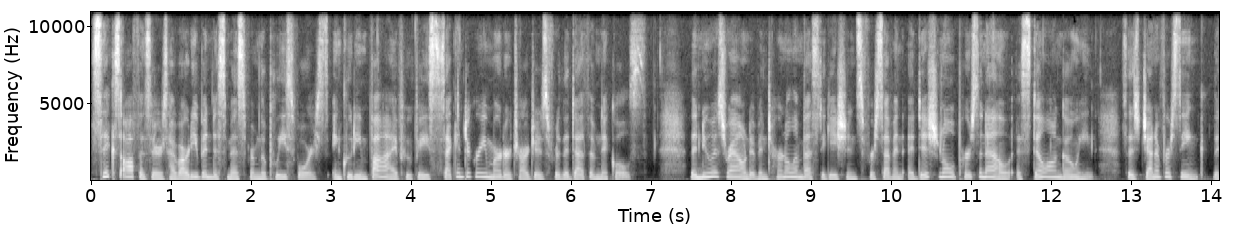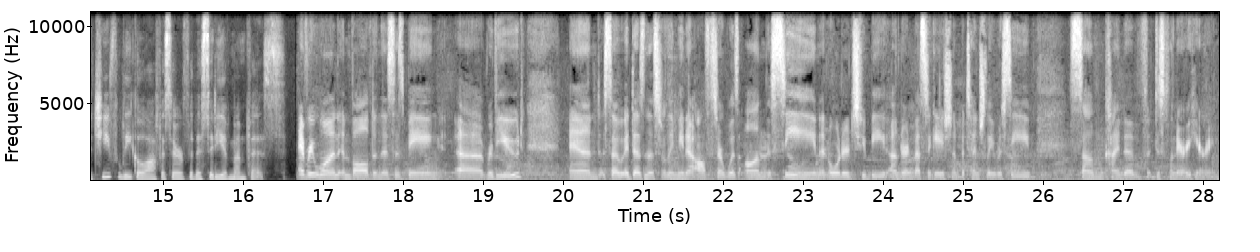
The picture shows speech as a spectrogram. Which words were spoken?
Six officers have already been dismissed from the police force, including five who face second degree murder charges for the death of Nichols. The newest round of internal investigations for seven additional personnel is still ongoing, says Jennifer Sink, the chief legal officer for the city of Memphis. Everyone involved in this is being uh, reviewed, and so it doesn't necessarily mean an officer was on the scene in order to be under investigation, and potentially receive some kind of disciplinary hearing.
